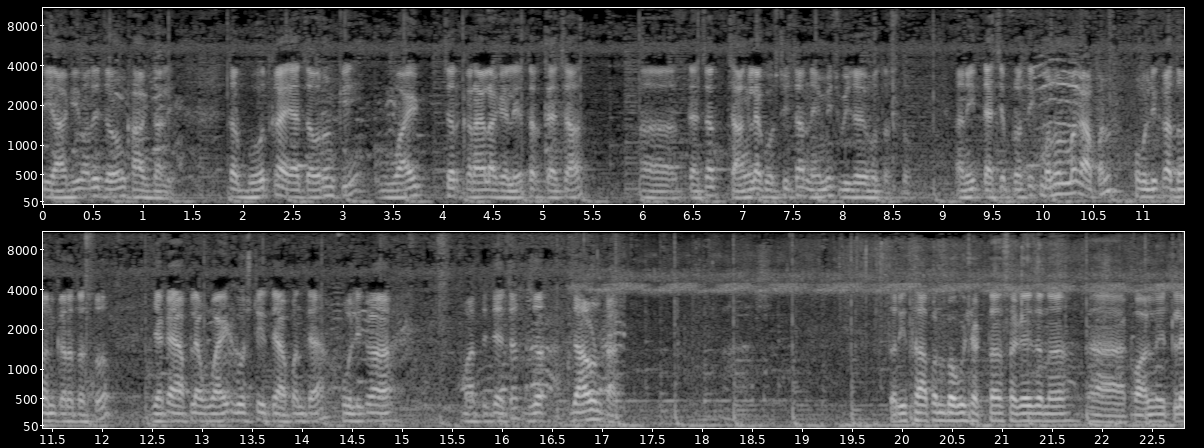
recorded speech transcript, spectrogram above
ती आगीमध्ये जळून खाक झाली. तर बोध काय याच्यावरून की वाईट जर करायला गेले तर त्याच्यात त्याच्यात चांगल्या गोष्टीचा नेहमीच विजय होत असतो. आणि त्याचे प्रतीक म्हणून मग आपण होलिका दहन करत असतो. ज्या काही आपल्या वाईट गोष्टी त्या आपण त्या होलिका मातेच्या याच्यात जाळून टाक. तर इथं आपण बघू शकता सगळेजण कॉलनीतले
